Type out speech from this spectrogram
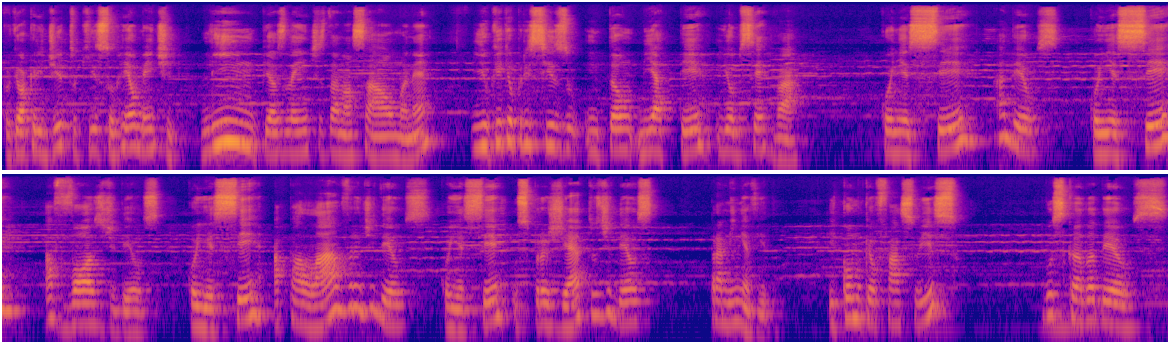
porque eu acredito que isso realmente limpe as lentes da nossa alma, né? E o que, que eu preciso então me ater e observar? Conhecer a Deus, conhecer a voz de Deus, conhecer a palavra de Deus, conhecer os projetos de Deus para minha vida. E como que eu faço isso? Buscando a Deus,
